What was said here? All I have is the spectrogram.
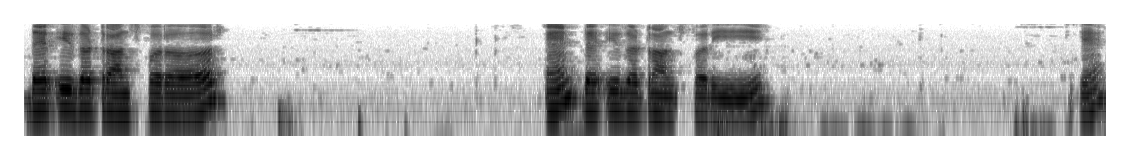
there is a transferor and there is a transferee. Okay?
